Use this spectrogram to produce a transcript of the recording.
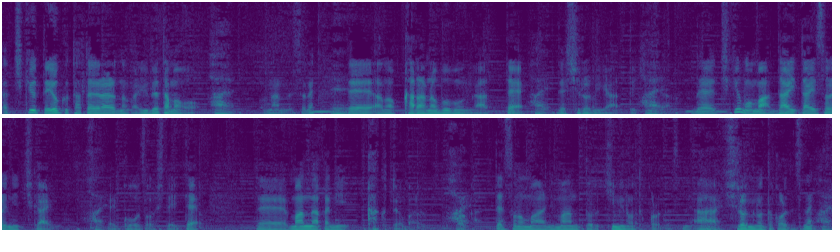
あ、地球ってよく例えられるのがゆで卵はい。なんですよね、ええ。であの殻の部分があって、はい。で白身があって黄身が、はい。で地球もまあ大体それに近い、構造をしていてで真ん中に核と呼ばれる。ところがあって、その周りにマントル黄身のところですね、あ白身のところですね、はい。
